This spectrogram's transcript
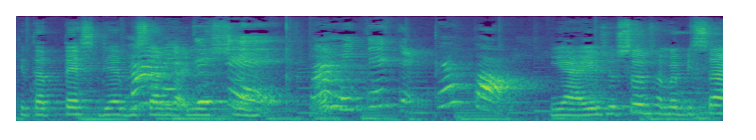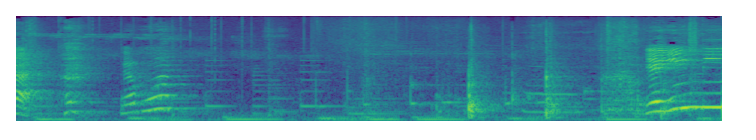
Kita tes dia bisa nggak nyusun. Ya, ayo susun sampai bisa. Hah, nggak muat. Yang ini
